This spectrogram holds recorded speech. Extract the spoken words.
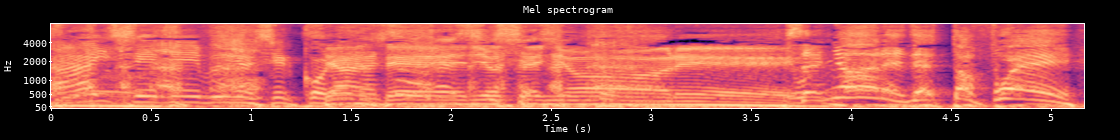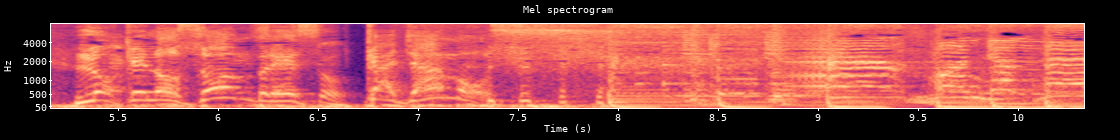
Ay, se me voy a hacer coraje. Sean serios, señores. Señores, esto fue lo que los hombres callamos. El mañanero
